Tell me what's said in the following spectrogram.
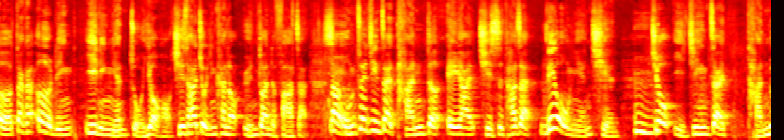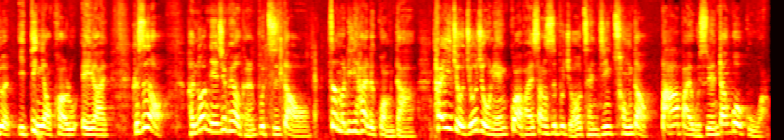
呃，大概二零一零年左右哈，其实他就已经看到云端的发展。那我们最近在谈的 AI，其实他在六年前就已经在谈论一定要跨入 AI。可是哦，很多年轻朋友可能不知道哦，这么厉害的广达，他一九九九年挂牌上市不久后，曾经冲到八百五十元当过股王。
